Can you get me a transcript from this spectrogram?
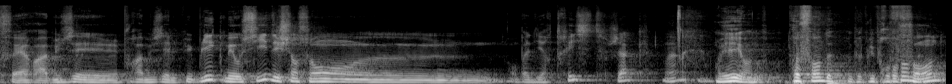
faire amuser, pour amuser le public, mais aussi des chansons, on va dire tristes, Jacques. Hein oui, profondes, un peu plus profondes. profondes.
